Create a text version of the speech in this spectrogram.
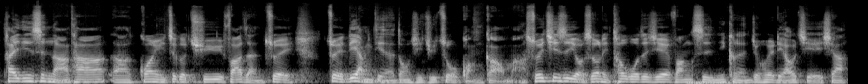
它一定是拿它啊、关于这个区域发展最最亮点的东西去做广告嘛。所以其实有时候你透过这些方式，你可能就会了解一下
